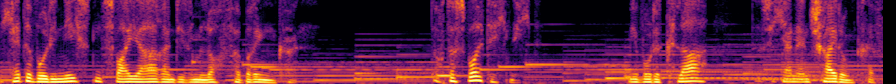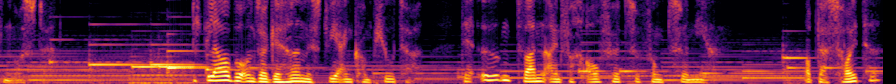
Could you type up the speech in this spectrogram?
Ich hätte wohl die nächsten zwei Jahre in diesem Loch verbringen können. Doch das wollte ich nicht. Mir wurde klar, dass ich eine Entscheidung treffen musste. Ich glaube, unser Gehirn ist wie ein Computer, der irgendwann einfach aufhört zu funktionieren. Ob das heute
